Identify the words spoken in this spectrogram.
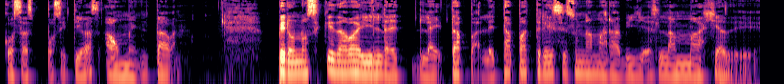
cosas positivas aumentaban. Pero no se quedaba ahí la, la etapa. La etapa 3 es una maravilla, es la magia de,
